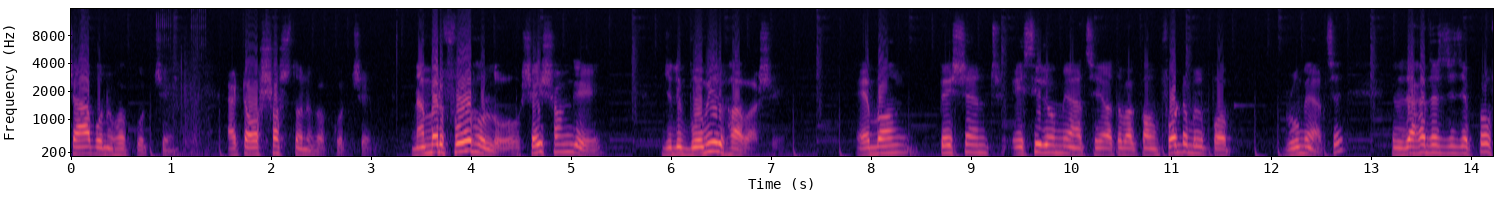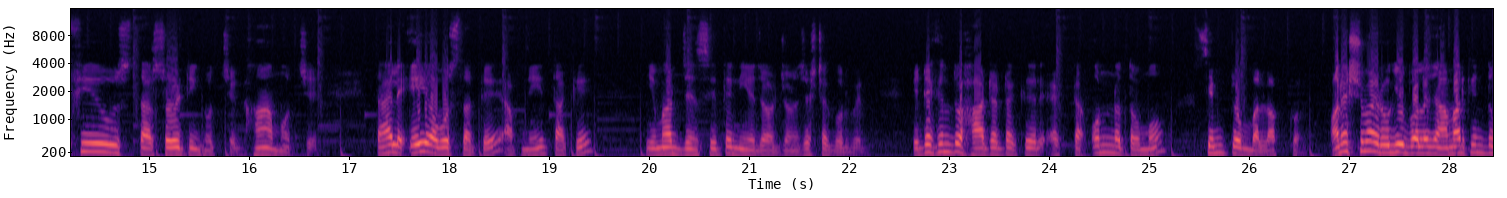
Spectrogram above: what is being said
চাপ অনুভব করছে, একটা অস্বস্ಥ অনুভব করছে। নাম্বার ফোর হলো, সেই সঙ্গে যদি বমির ভাব আসে এবং পেশেন্ট এসি রুমে আছে অথবা কমফোর্টেবল রুমে আছে, কিন্তু দেখা যাচ্ছে যে প্রফিউজ তার সোয়েটিং হচ্ছে, ঘাম হচ্ছে, তাহলে এই অবস্থাতে আপনি তাকে ইমার্জেন্সিতে নিয়ে যাওয়ার জন্য চেষ্টা করবেন। এটা কিন্তু হার্ট অ্যাটাকের একটা অন্যতম সিমটম বা লক্ষণ। অনেক সময় রোগী বলে যে, আমার কিন্তু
